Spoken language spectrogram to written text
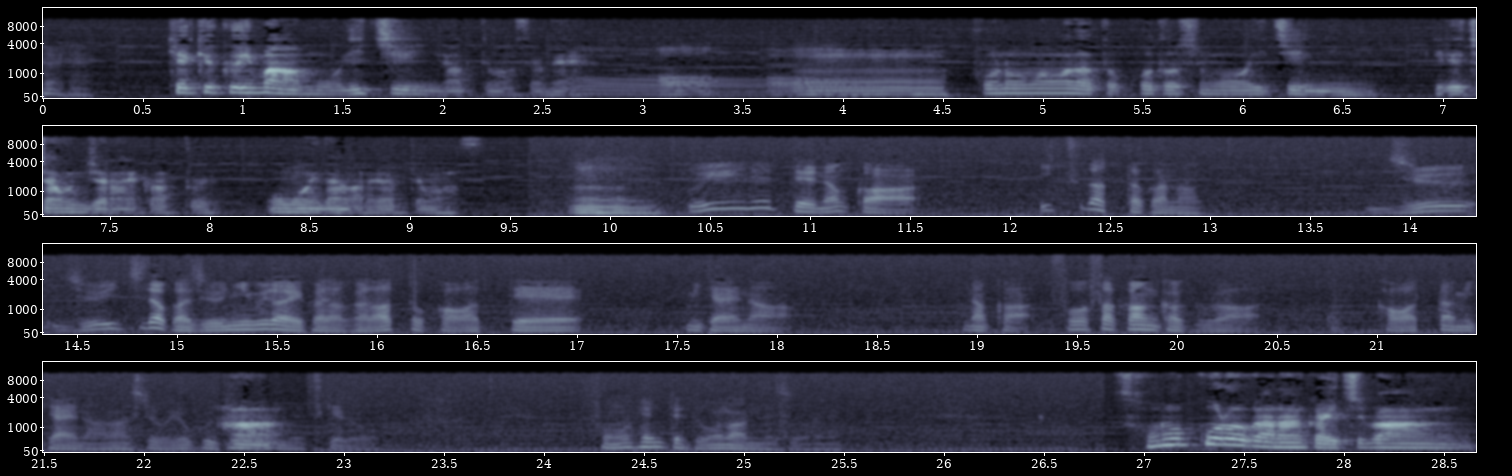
結局今はもう1位になってますよね。このままだと今年も1位に入れちゃうんじゃないかと思いながらやってます。うん。ウィーレってなんか、いつだったかな？10 11だか12ぐらいからガラッと変わって、みたいな、なんか操作感覚が変わったみたいな話をよく聞くんですけど、その辺ってどうなんでしょうね。その頃がなんか一番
